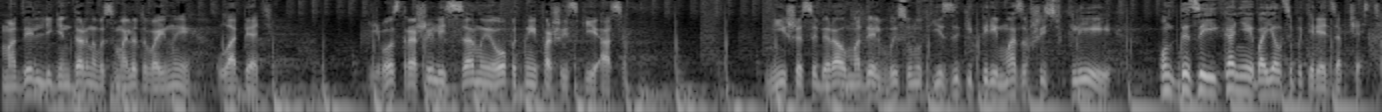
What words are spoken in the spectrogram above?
модель легендарного самолета войны Ла-5. Его страшились самые опытные фашистские асы. Миша собирал модель, высунув язык и перемазавшись в клее. Он до заикания боялся потерять запчасти.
